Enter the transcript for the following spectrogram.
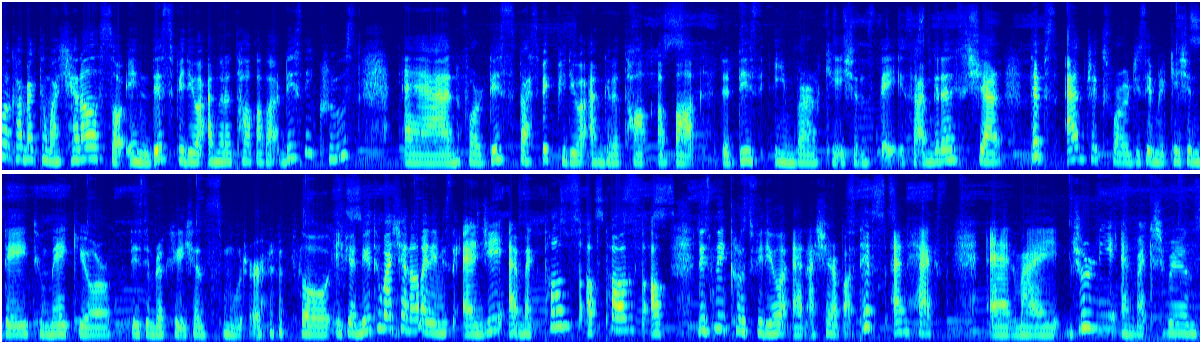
welcome back to my channel. So in this video i'm going to talk about disney cruise and for this specific video i'm going to talk about the disembarkation day. So i'm going to share tips and tricks for disembarkation day to make your disembarkation smoother. So if you're new to my channel my name is angie. I make tons of tons of disney cruise video and i share about tips and hacks and my journey and my experience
